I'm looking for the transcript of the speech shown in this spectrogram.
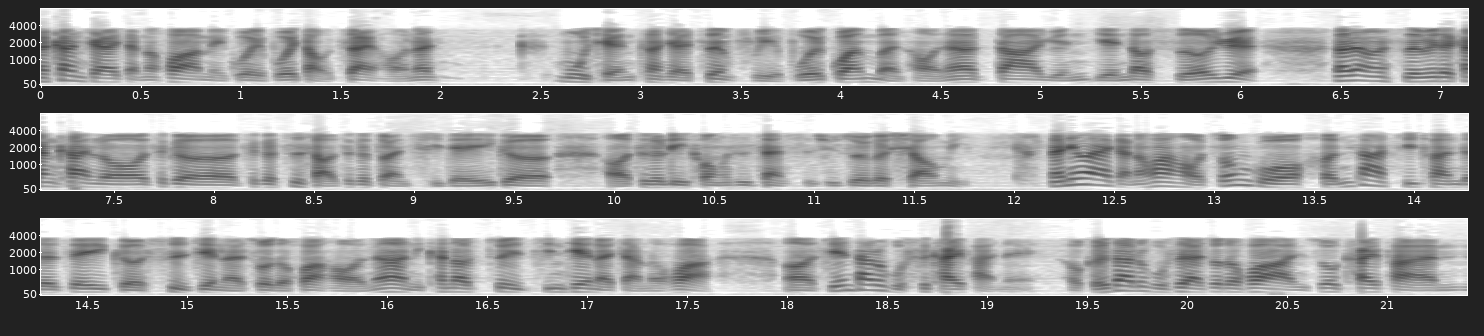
那看起来讲的话，美国也不会倒债哈。那目前看起来政府也不会关门哈。那大家延延到十二月。那让十月再看看喽，这个这个至少这个短期的一个哦，这个利空是暂时去做一个消弭。那另外来讲的话哈，中国恒大集团的这一个事件来说的话哈，那你看到最今天来讲的话，啊，今天大陆股市开盘呢，哦，可是大陆股市来说的话，你说开盘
